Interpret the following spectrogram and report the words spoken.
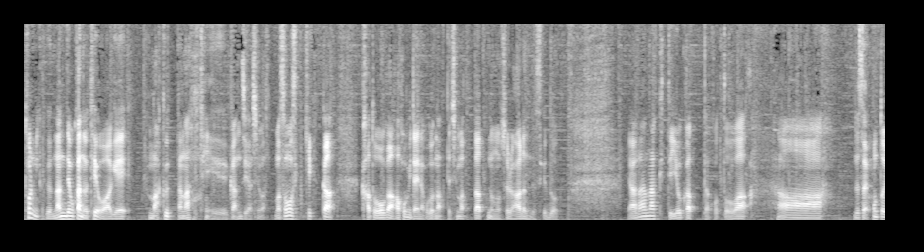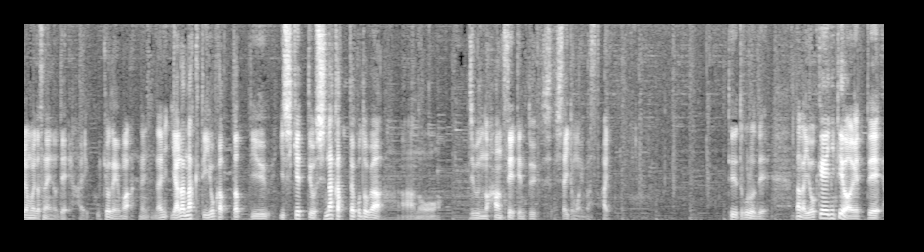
とにかく何でもかんでも手を挙げまくったなっていう感じがします。まあ、その結果、稼働がアホみたいなことになってしまったっていうのももちろんあるんですけど、やらなくてよかったことは、あー実際本当に思い出せないので、はい、去年は何やらなくてよかったっていう意思決定をしなかったことが、あの自分の反省点としたいと思います。はい。っていうところで、なんか余計に手を挙げて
